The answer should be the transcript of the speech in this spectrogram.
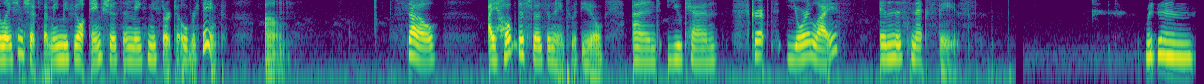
relationships that made me feel anxious and make me start to overthink. Um, so, I hope this resonates with you and you can script your life in this next phase. Within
